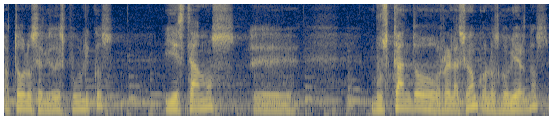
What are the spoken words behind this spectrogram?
a todos los servidores públicos y estamos eh, buscando relación con los gobiernos,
